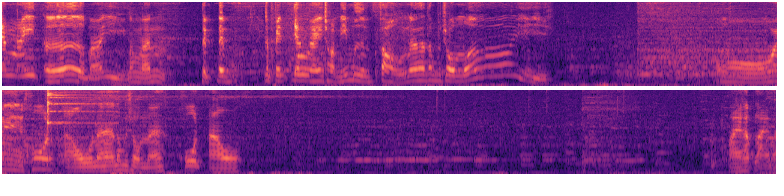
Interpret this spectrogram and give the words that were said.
ยังไง เออ มาอีกต้องงั้นเต็มเต็มๆจะเป็นยังไงช็อตนี้หมื่นสองนะท่านผู้ชมเอ้ยโอ้ยโคตรเอานะฮะท่านผู้ชมนะ โคตรเอาไปครับไหลไป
